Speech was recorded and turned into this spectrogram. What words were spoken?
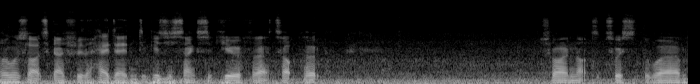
always like to go through the head end. It gives you something secure for that top hook. Try not to twist the worm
